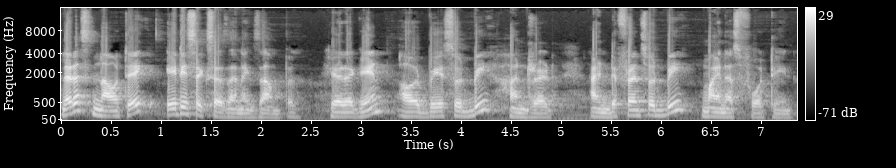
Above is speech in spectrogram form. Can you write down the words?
Let us now take 86 as an example. Here again, our base would be 100 and difference would be minus 14.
